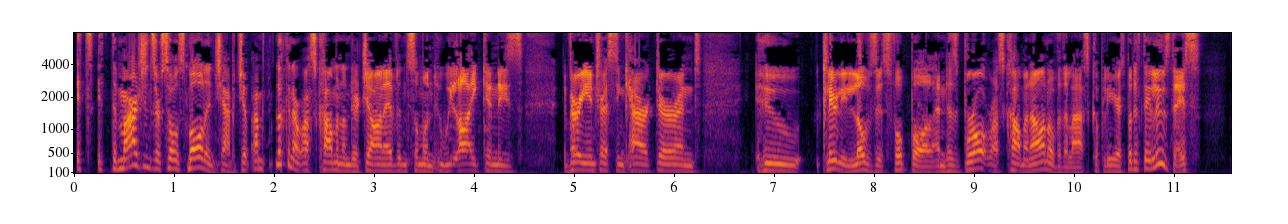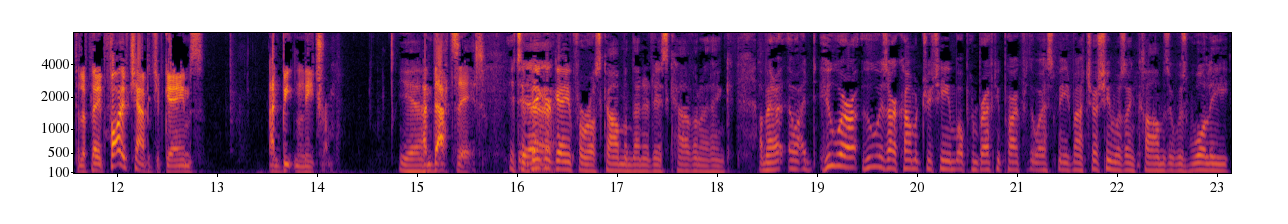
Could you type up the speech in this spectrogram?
it's it, the margins are so small in championship. I'm looking at Roscommon under John Evans, someone who we like, and he's a very interesting character, and who clearly loves his football and has brought Roscommon on over the last couple of years. But if they lose this, they'll have played five championship games and beaten Leitrim. Yeah. and that's it. It's a bigger game for Roscommon than it is Cavan, I think. I mean, I- I- who were who was our commentary team up in Breffni Park for the Westmeath match? Joshing was on comms. It was Woolley.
